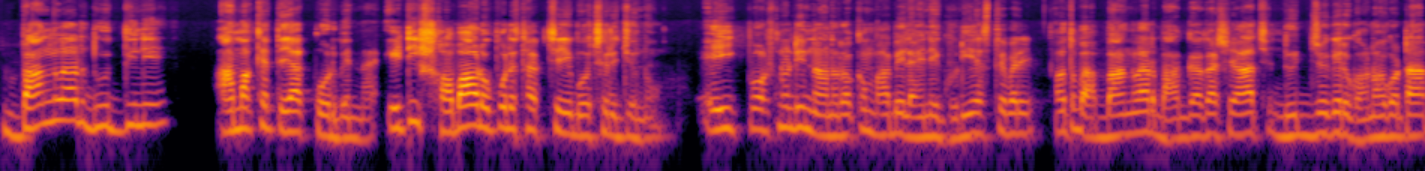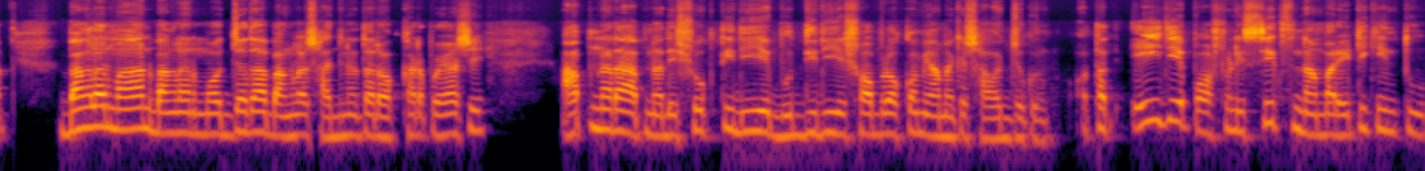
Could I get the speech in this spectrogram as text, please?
বাংলার দুর্দিনে আমাকে ত্যাগ করবেন না। এটি সবার উপরে থাকছে এই বছরের জন্য। এই প্রশ্নটি নানা রকমভাবে লাইনে ঘুরিয়ে আসতে পারে। অথবা বাংলার ভাগ্যাকাশে আজ দুর্যোগের ঘনঘটা, বাংলার মান, বাংলার মর্যাদা, বাংলার স্বাধীনতা রক্ষার প্রয়াসে আপনারা আপনাদের শক্তি দিয়ে, বুদ্ধি দিয়ে সব রকমে আমাকে সাহায্য করুন। অর্থাৎ এই যে প্রশ্নটি সিক্স নাম্বার এটি কিন্তু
